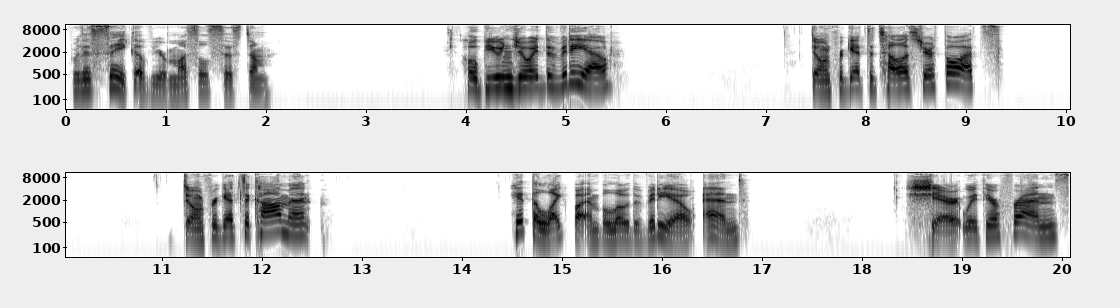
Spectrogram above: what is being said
for the sake of your muscle system. Hope you enjoyed the video. Don't forget to tell us your thoughts. Don't forget to comment. Hit the like button below the video and share it with your friends.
